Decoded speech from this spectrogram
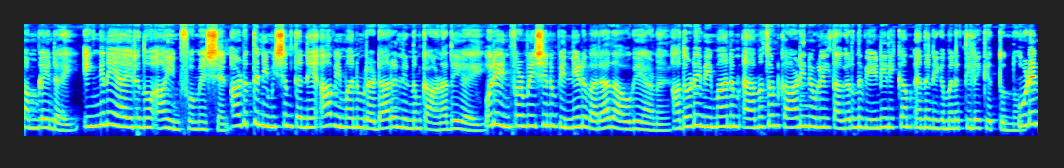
കംപ്ലൈന്റ് ആയി. ഇങ്ങനെയായിരുന്നു ആ ഇൻഫർമേഷൻ അടുത്ത നിമിഷം തന്നെ ആ വിമാനം റഡാറിൽ നിന്നും കാണാതെയായി. ഒരു ഇൻഫർമേഷനും പിന്നീട് വരാതാവുകയാണ്. അതോടെ വിമാനം ആമസോൺ കാടിനുള്ളിൽ തകർന്ന് വീണിരിക്കാം എന്ന നിഗമനത്തിലേക്ക് എത്തുന്നു ഉടൻ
